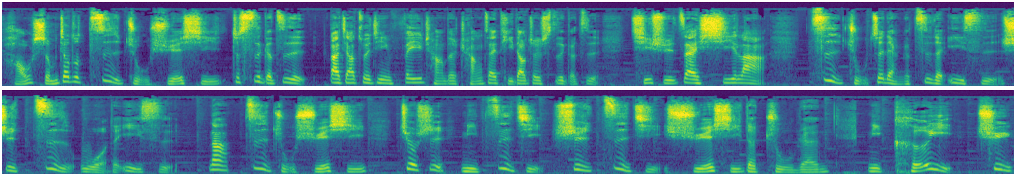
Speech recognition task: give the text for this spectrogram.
好什么叫做自主学习？这四个字大家最近非常的常在提到这四个字其实在希腊自主这两个字的意思是自我的意思。那自主学习就是你自己是自己学习的主人你可以去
